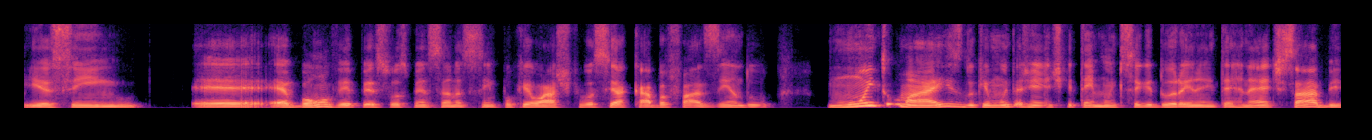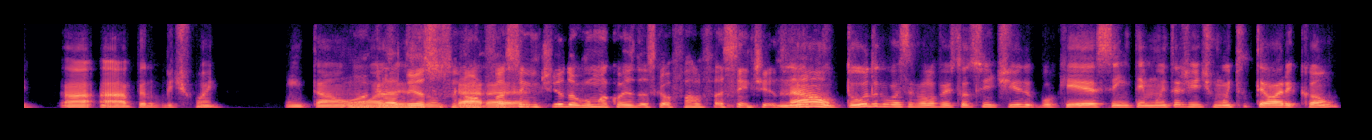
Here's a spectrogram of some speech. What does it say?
E assim, é, é bom ver pessoas pensando assim, porque eu acho que você acaba fazendo muito mais do que muita gente que tem muito seguidor aí na internet, sabe? A, a- pelo Bitcoin. Então, às vezes um agradeço, que faz sentido, alguma coisa das que eu falo faz sentido. Não, tudo que você falou fez todo sentido, porque assim, tem muita gente muito teoricão,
